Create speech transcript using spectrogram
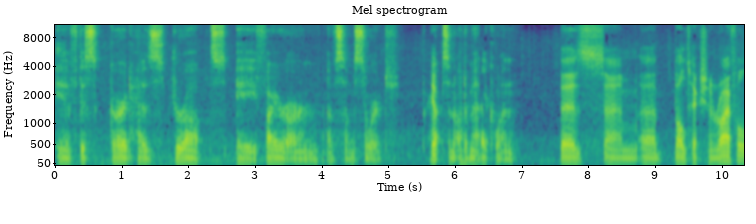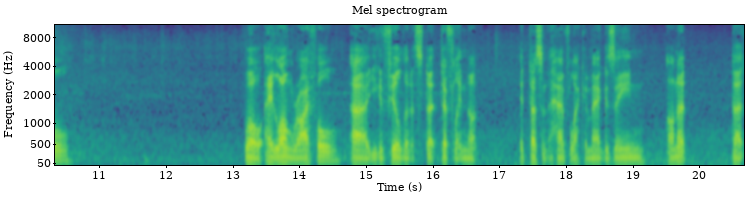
if this guard has dropped a firearm of some sort, perhaps an automatic one. There's um, a bolt action rifle. Well, a long rifle. Uh, you can feel that it's definitely not. It doesn't have like a magazine on it, but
